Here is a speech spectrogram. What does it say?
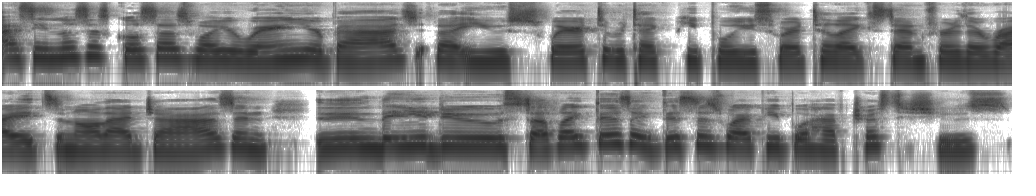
haciendo esas cosas while you're wearing your badge that you swear to protect people, you swear to like stand for their rights and all that jazz. And, and then you do stuff like this. Like this is why people have trust issues.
